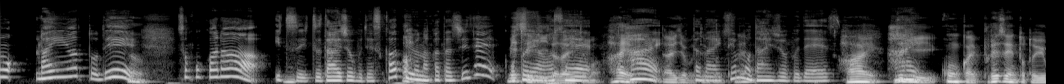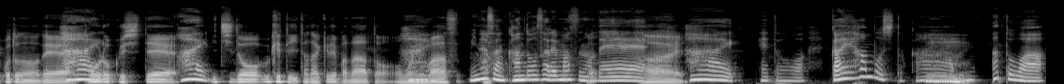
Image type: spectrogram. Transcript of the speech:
の、LINE アットで、うんそこから、いついつ大丈夫ですかっていうような形で、お問い合わせ、ただいはい。大丈夫いただいても大丈夫です。はい。はいぜひ、今回プレゼントということなので、はい登録して、はい。一度受けていただければなと思います。皆さん感動されますので、はい。はい。えっと、外反母趾とか、うんあとは、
